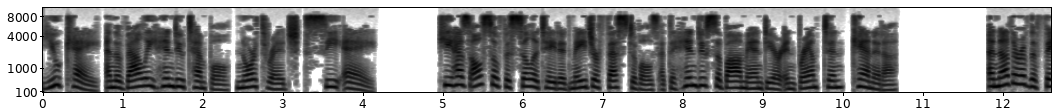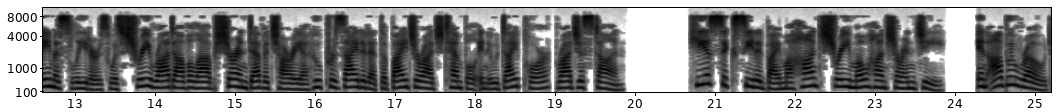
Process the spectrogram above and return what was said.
UK, and the Valley Hindu Temple, Northridge, CA. He has also facilitated major festivals at the Hindu Sabha Mandir in Brampton, Canada. Another of the famous leaders was Sri Radhavallabh Sharan Devacharya who presided at the Baijaraj temple in Udaipur, Rajasthan. He is succeeded by Mahant Sri Mohansharan Ji. In Abu Road,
